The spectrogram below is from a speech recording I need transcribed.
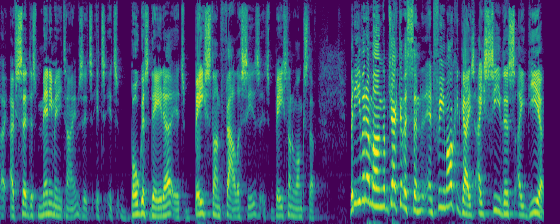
I, have said this many, many times. It's, it's, it's bogus data. It's based on fallacies. It's based on wrong stuff. But even among objectivists and, and free market guys, I see this idea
